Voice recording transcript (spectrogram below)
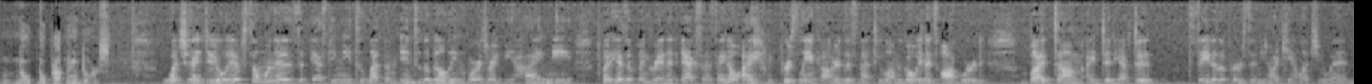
no, no propping of doors. What should I do if someone is asking me to let them into the building or is right behind me but hasn't been granted access? I know I personally encountered this not too long ago and it's awkward, but um, I did have to say to the person, you know, I can't let you in.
